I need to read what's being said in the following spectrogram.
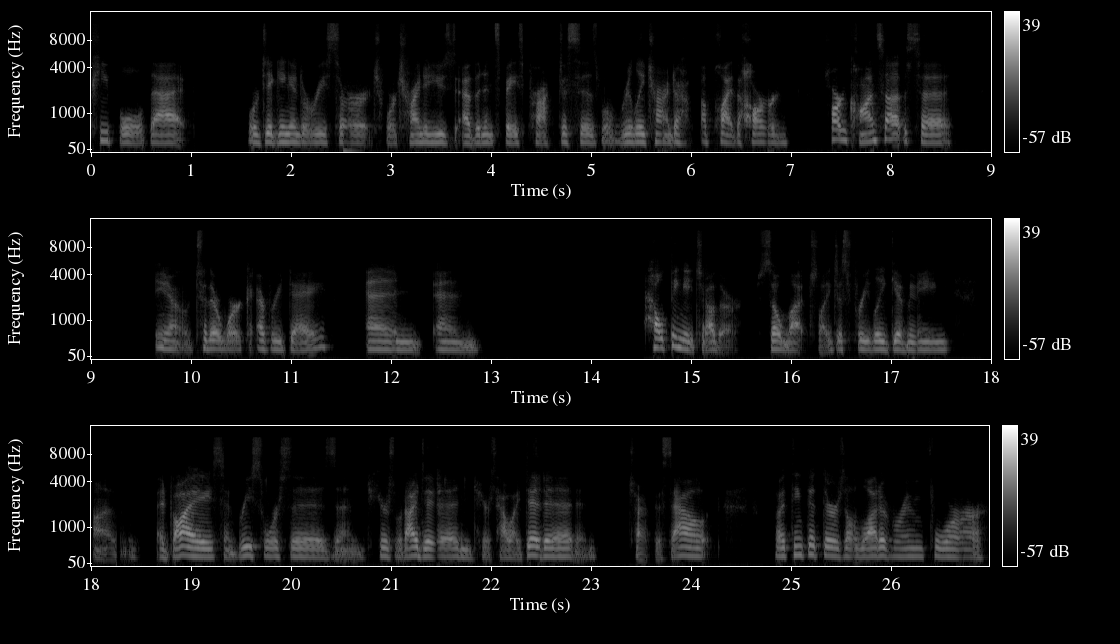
people that were digging into research, we're trying to use evidence-based practices, we're really trying to apply the hard, hard concepts to, you know, to their work every day and and helping each other so much, like just freely giving um, advice and resources and here's what I did and here's how I did it and check this out. So I think that there's a lot of room for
